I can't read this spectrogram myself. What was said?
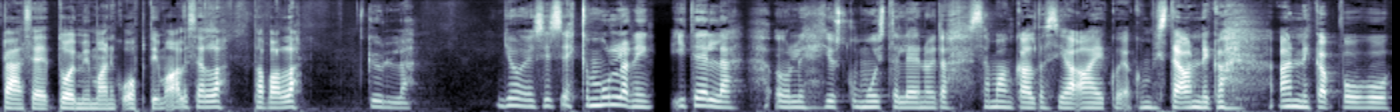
pääsee toimimaan niin kuin optimaalisella tavalla. Kyllä. Joo, ja siis ehkä mulla niin itsellä oli, just kun muistelee noita samankaltaisia aikoja, kuin mistä Annika, Annika puhuu,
